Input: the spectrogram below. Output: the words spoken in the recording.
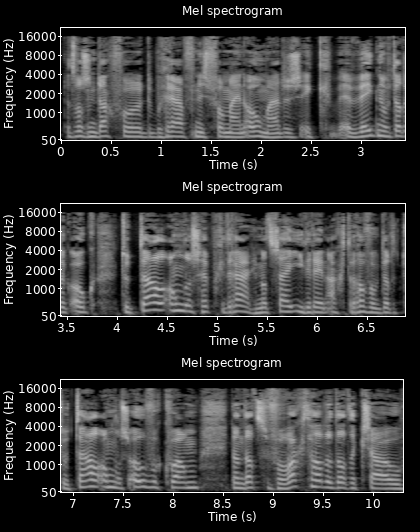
dat was een dag voor de begrafenis van mijn oma. Dus ik weet nog dat ik ook totaal anders heb gedragen. En dat zei iedereen achteraf ook. Dat ik totaal anders overkwam dan dat ze verwacht hadden dat ik zou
